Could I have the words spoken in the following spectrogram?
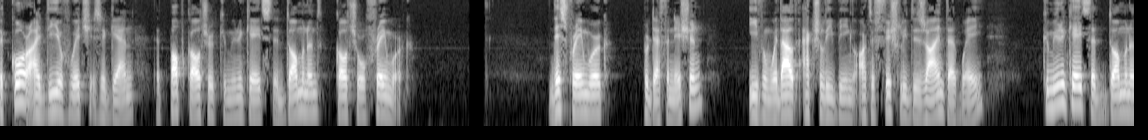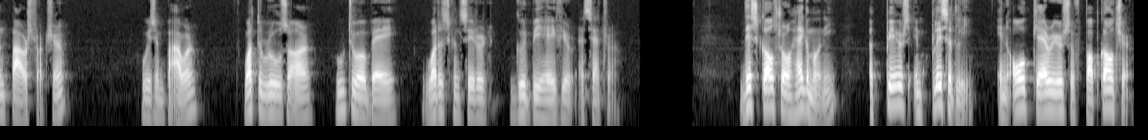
the core idea of which is again that pop culture communicates the dominant cultural framework. This framework, per definition, even without actually being artificially designed that way, communicates that dominant power structure, who is in power, what the rules are, who to obey, what is considered good behavior, etc. This cultural hegemony appears implicitly in all carriers of pop culture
